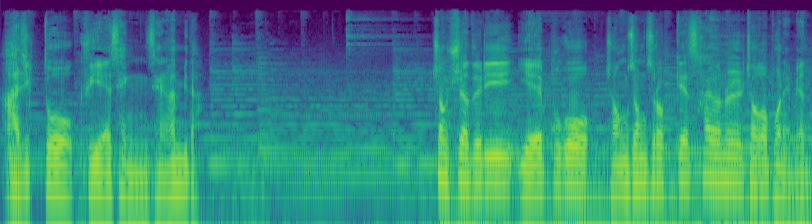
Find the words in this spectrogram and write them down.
아직도 귀에 생생합니다. 청취자들이 예쁘고 정성스럽게 사연을 적어 보내면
